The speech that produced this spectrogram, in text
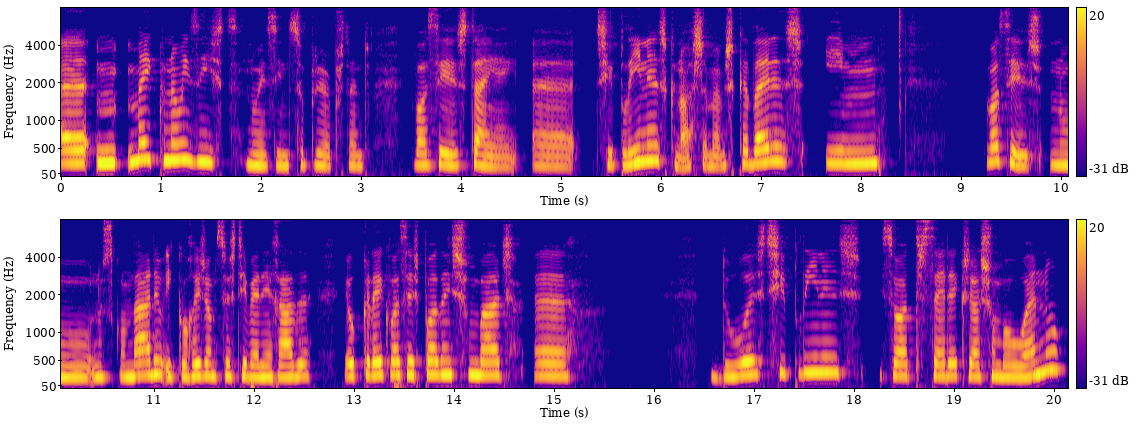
uh, meio que não existe no ensino superior. Portanto, vocês têm uh, disciplinas que nós chamamos cadeiras e hum, vocês no, no secundário, e corrijam-me se eu estiver errada, eu creio que vocês podem chumbar uh, duas disciplinas e só a terceira é que já chumbou o ano.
